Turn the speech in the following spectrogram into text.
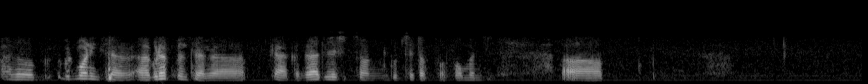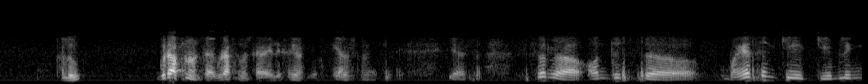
hello. Good morning, sir. Uh, good afternoon, sir. Uh, congratulations on good set of performance. Uh, hello? Good afternoon, sir. Good afternoon, sir. I listen. Yeah, yeah. Yes, sir. Sir, uh, on this uh, wires and cabling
